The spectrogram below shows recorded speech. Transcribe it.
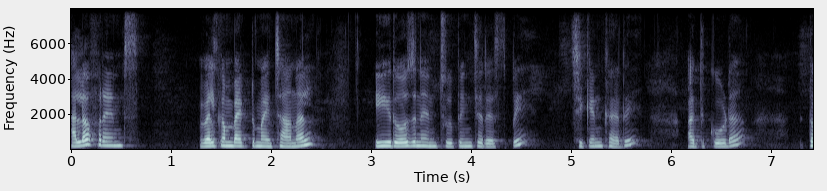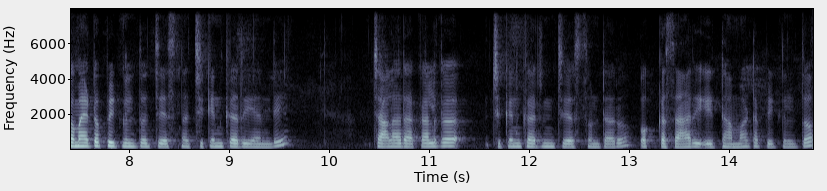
Hello friends welcome back to my channel. ఈరోజు నేను చూపించే రెసిపీ చికెన్ కర్రీ. అది కూడా టొమాటో పిక్కులతో చేసిన చికెన్ కర్రీ అండి. చాలా రకాలుగా చికెన్ కర్రీని చేస్తుంటారు. ఒక్కసారి ఈ టమాటా పిక్కులతో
